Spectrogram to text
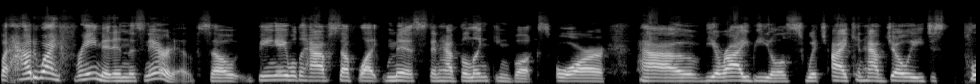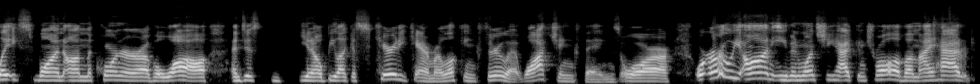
but how do I frame it in this narrative? So being able to have stuff like Myst and have the linking books or have the Arai beetles, which I can have Joey just place one on the corner of a wall and just you know be like a security camera looking through it watching things or or early on even once she had control of them i had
